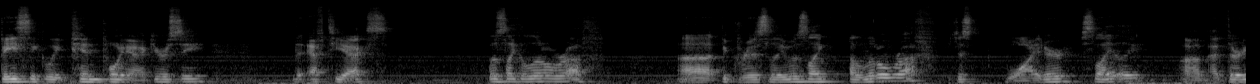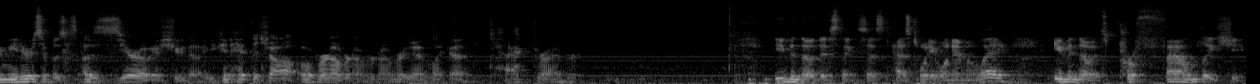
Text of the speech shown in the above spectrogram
basically pinpoint accuracy. The FTX was like a little rough. Uh, the Grizzly was like a little rough, just wider slightly. Um, at 30 meters, it was a zero issue though. You can hit the jaw over and over and over and over again like a tack driver. Even though this thing says it has 21 MOA, even though it's profoundly cheap,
